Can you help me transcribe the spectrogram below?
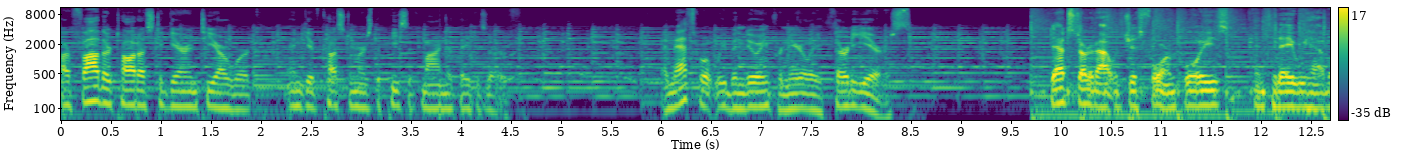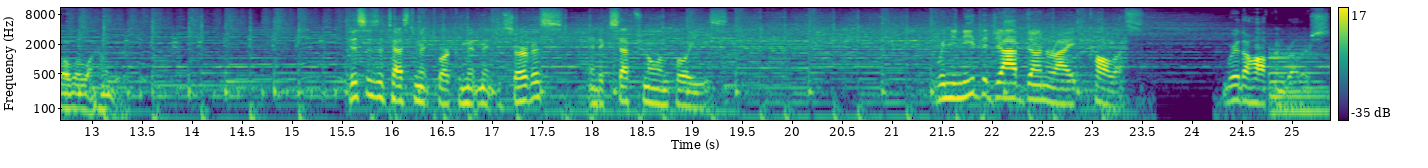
Our Father taught us to guarantee our work and give customers the peace of mind that they deserve. And that's what we've been doing for nearly 30 years. Dad started out with just four employees, and today we have over 100. This is a testament to our commitment to service and exceptional employees. When you need the job done right, call us. We're the Hoffmann Brothers.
